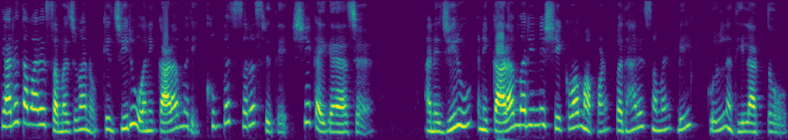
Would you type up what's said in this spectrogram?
ત્યારે તમારે સમજવાનું કે જીરું અને કાળા મરી ખૂબ જ સરસ રીતે શેકાઈ ગયા છે. અને જીરું અને કાળા મરીને શેકવામાં પણ વધારે સમય બિલકુલ નથી લાગતો.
